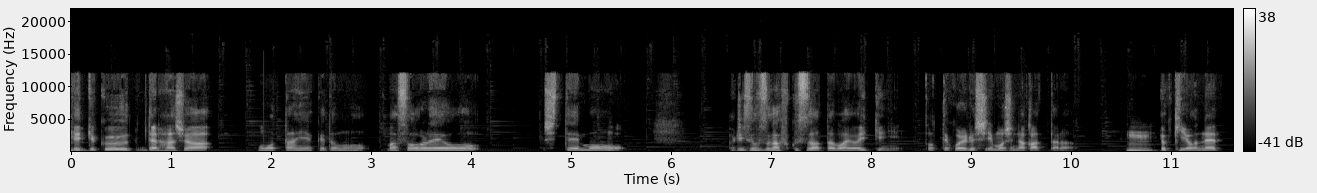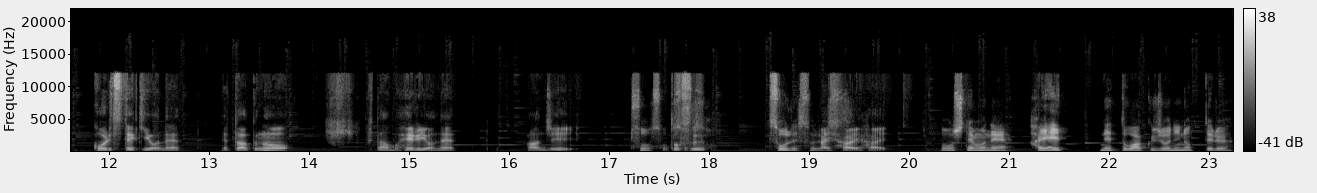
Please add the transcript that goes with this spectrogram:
結局、みたいな話は思ったんやけども、まあそれをしても、リソースが複数あった場合は一気に取ってこれるし、もしなかったらうん。良きよね、効率的よね、ネットワークの負担も減るよね、感じ。そうそうどそううそう。そうです、そうはいです。はいはい。どうしてもね、早いネットワーク上に載ってる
